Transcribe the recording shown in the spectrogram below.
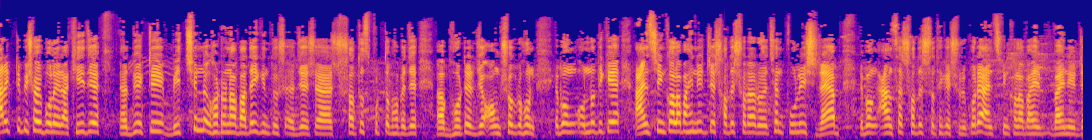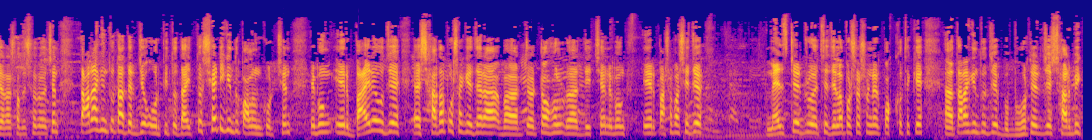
আরেকটি বিষয় বলে রাখি যে দু একটি বিচ্ছিন্ন ঘটনা বাদেই কিন্তু যে স্বতঃস্ফূর্তভাবে যে ভোটের যে অংশগ্রহণ এবং অন্যদিকে আইনশৃঙ্খলা বাহিনীর যে সদস্যরা রয়েছেন, পুলিশ, র্যাব এবং আনসার সদস্য থেকে শুরু করে আইনশৃঙ্খলা বাহিনীর যারা সদস্য রয়েছেন, তারা কিন্তু তাদের যে অর্পিত দায়িত্ব সেটি কিন্তু পালন করছেন এবং এর বাইরেও যে সাদা পোশাকে যারা টহল দিচ্ছেন এবং এর পাশাপাশি যে ম্যাজিস্ট্রেট রয়েছে জেলা প্রশাসনের পক্ষ থেকে তারা কিন্তু যে ভোটের যে সার্বিক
